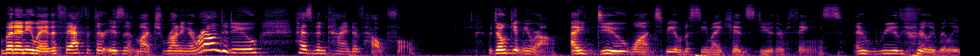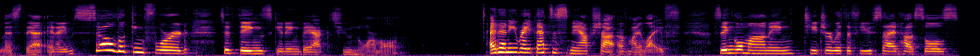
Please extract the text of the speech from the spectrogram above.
But anyway, the fact that there isn't much running around to do has been kind of helpful. But don't get me wrong, I do want to be able to see my kids do their things. I really, really, really miss that. And I'm so looking forward to things getting back to normal. At any rate, that's a snapshot of my life. Single momming, teacher with a few side hustles,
